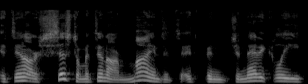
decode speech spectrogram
it's in our system, it's in our minds, it's it's been genetically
